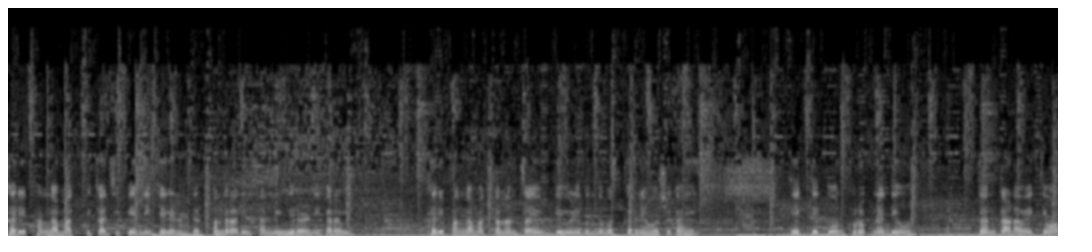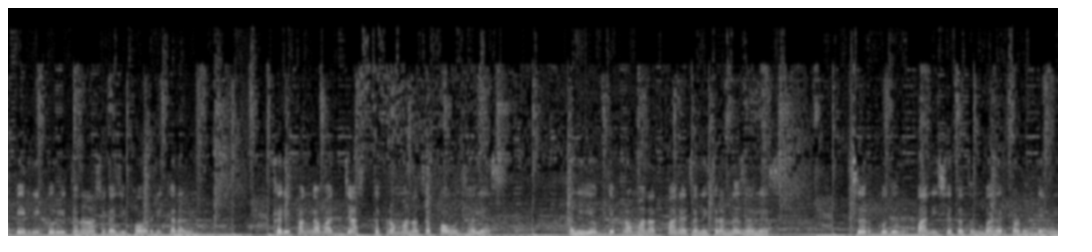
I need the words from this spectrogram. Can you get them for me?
खरीप हंगामात पिकाची पेरणी केल्यानंतर पंधरा दिवसांनी विरळणी करावी. खरीप हंगामात तणांचा योग्य वेळी बंदोबस्त करणे आवश्यक आहे. एक ते दोन खुरपण्या देऊन तण काढावे किंवा पेरणीपूर्वी तणनाशकाची फवारणी करावी. खरीप हंगामात जास्त प्रमाणाचा पाऊस झाल्यास आणि योग्य प्रमाणात पाण्याचा निचरा न झाल्यास चर खोदून पाणी शेतातून बाहेर काढून द्यावे.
